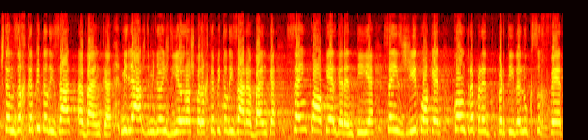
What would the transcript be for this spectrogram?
Estamos a recapitalizar a banca, milhares de milhões de euros para recapitalizar a banca sem qualquer garantia, sem exigir qualquer contrapartida no que se refere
